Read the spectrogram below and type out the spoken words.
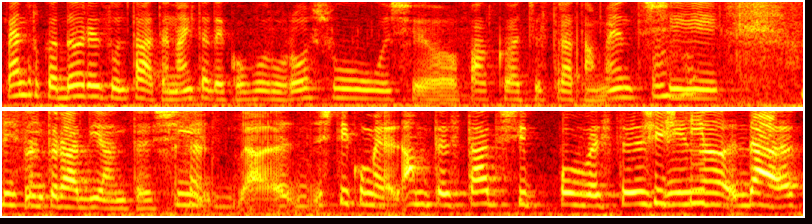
pentru că dă rezultate. Înainte de covorul roșu își uh, fac acest tratament și Deci sunt să- radiante. Și să- uh, știi cum e, am testat și povestesc Și din, știi uh, da,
